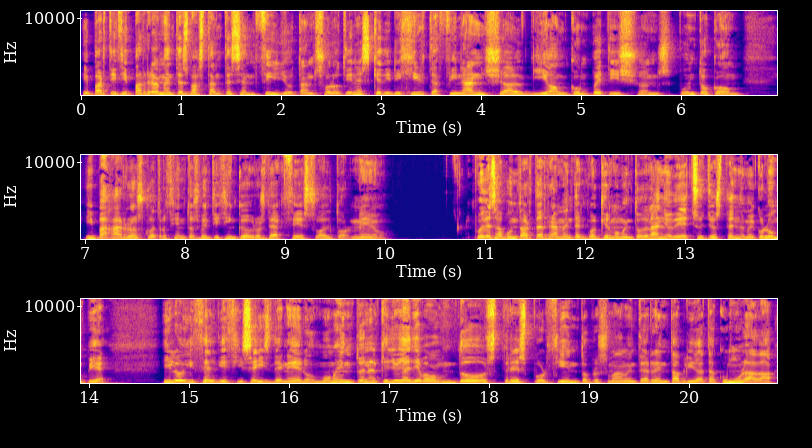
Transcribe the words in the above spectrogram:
y participar realmente es bastante sencillo, tan solo tienes que dirigirte a financial-competitions.com y pagar los 425 euros de acceso al torneo. Puedes apuntarte realmente en cualquier momento del año, de hecho yo este me columpié y lo hice el 16 de enero, momento en el que yo ya llevaba un 2-3% aproximadamente de rentabilidad acumulada,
